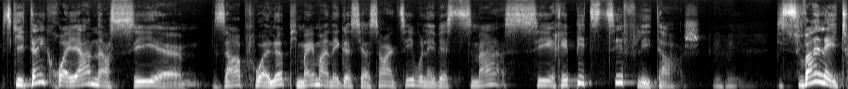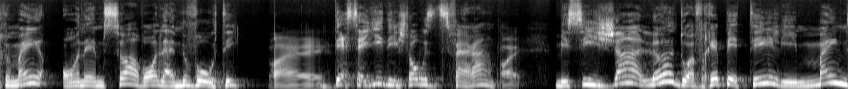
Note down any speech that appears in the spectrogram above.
Ce qui est incroyable dans ces euh, emplois-là, puis même en négociation active ou l'investissement, c'est répétitif les tâches. Mm-hmm. Puis souvent, l'être humain, on aime ça avoir la nouveauté, d'essayer des choses différentes. Mais ces gens-là doivent répéter les mêmes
